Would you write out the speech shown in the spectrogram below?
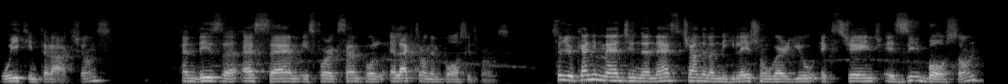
weak interactions, and this uh, SM is, for example, electron and positrons. So you can imagine an S-channel annihilation where you exchange a Z boson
